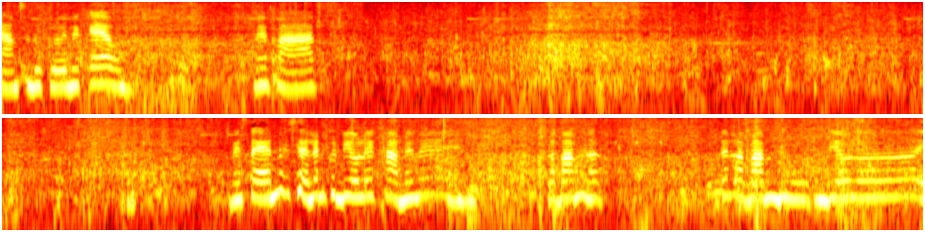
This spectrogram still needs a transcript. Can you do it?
น้ำสนุกเลยแม่แก้ว แม่ฟ้าแม่แสนแม่แสนเล่นคนเดียวเลยค่ะแม่แม่ระบำนะเล่นระบำอยู่คนเดียวเลย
